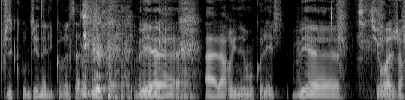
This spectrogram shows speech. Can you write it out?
plus contre Jenali qu'Orelsan. Mais, mais euh, elle a ruiné mon collège. Mais euh, tu vois, genre,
